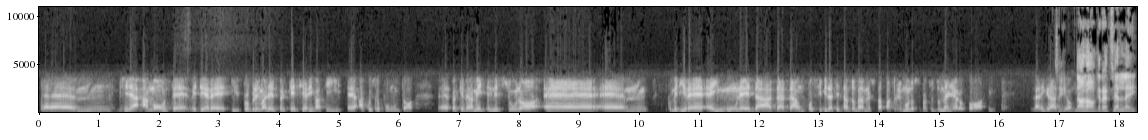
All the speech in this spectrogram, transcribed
ehm, bisogna a monte vedere il problema del perché si è arrivati eh, a questo punto, eh, perché veramente nessuno è, è, come dire, è immune da, da, da un possibile attentato da nessuna parte del mondo, soprattutto negli aeroporti. La ringrazio. Sì. No, no, grazie a lei.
